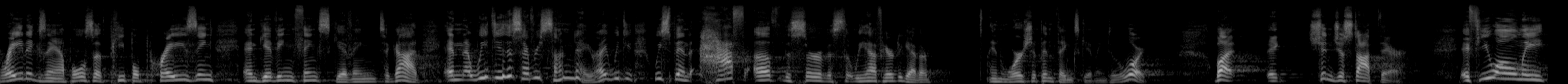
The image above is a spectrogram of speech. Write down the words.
great examples of people praising and giving thanksgiving to God. And we do this every Sunday, right? We, do, we spend half of the service that we have here together in worship and thanksgiving to the Lord. But it shouldn't just stop there. If you only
